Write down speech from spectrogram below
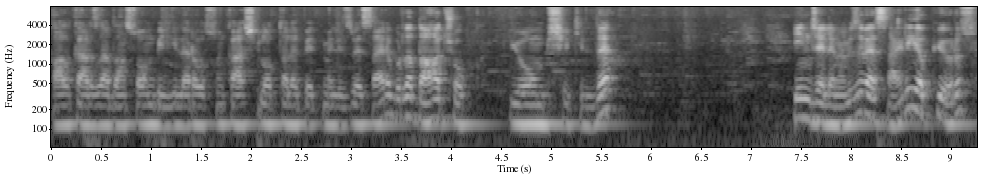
halka arzlardan son bilgiler olsun, kaç lot talep etmeliyiz vesaire. Burada daha çok yoğun bir şekilde incelememizi vesaire yapıyoruz.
